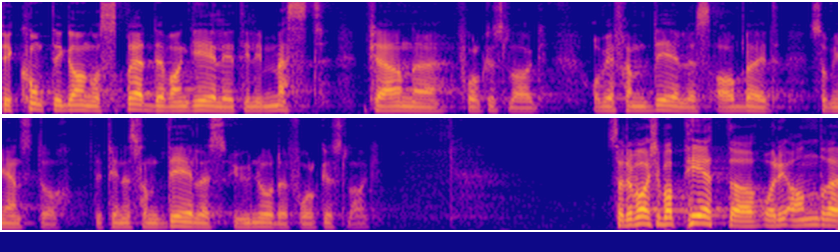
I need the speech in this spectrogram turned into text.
fikk kommet i gang og spredd evangeliet til de mest fjerne folkeslag. Og vi har fremdeles arbeid som gjenstår. Det finnes fremdeles unådde folkeslag. Så det var ikke bare Peter og de andre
